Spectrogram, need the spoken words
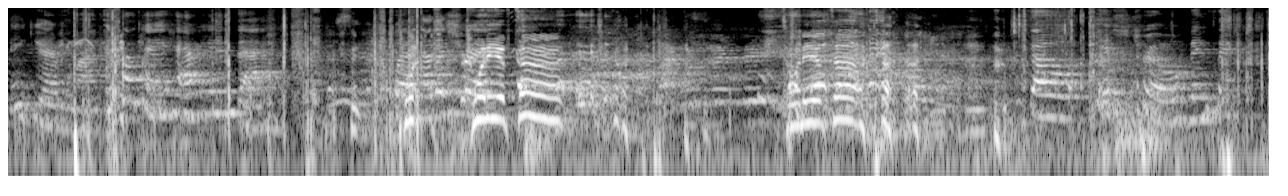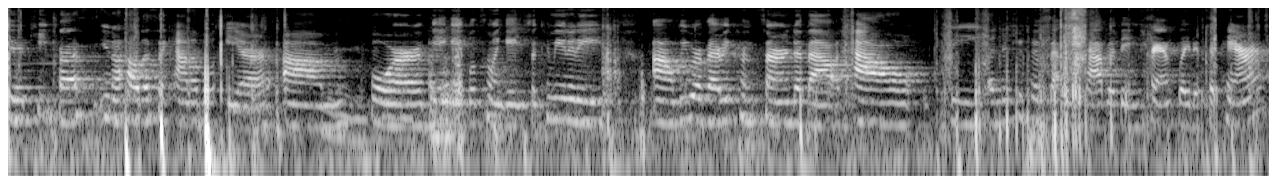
Thank you, everyone. It's okay, Harriet is back. For another trip. 20th time. 20th time. So it's true, Vincent keep us, you know, held us accountable here um, for being able to engage the community. Um, we were very concerned about how the initiatives that we have are being translated to parents.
